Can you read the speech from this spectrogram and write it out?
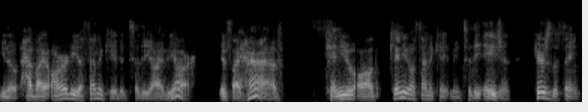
You know have i already authenticated to the ivr if i have can you can you authenticate me to the agent? Here's the thing.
